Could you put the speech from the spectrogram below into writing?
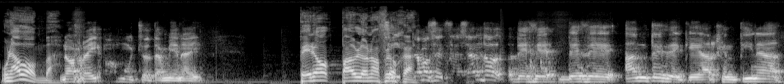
una bomba. Nos reímos mucho también ahí. Pero Pablo no afloja. Sí, estamos ensayando desde, desde antes de que Argentina.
